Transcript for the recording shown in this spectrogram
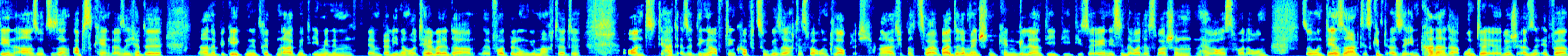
DNA sozusagen abscannt. Also ich hatte eine Begegnung der dritten Art mit ihm in einem, Berliner Hotel, weil er da Fortbildungen gemacht hatte. Und der hat also Dinge auf den Kopf zugesagt, das war unglaublich. Also ich habe noch zwei weitere Menschen kennengelernt, die, die, die so ähnlich sind, aber das war schon eine Herausforderung. So, und der sagt, es gibt also in Kanada unterirdisch, also etwa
